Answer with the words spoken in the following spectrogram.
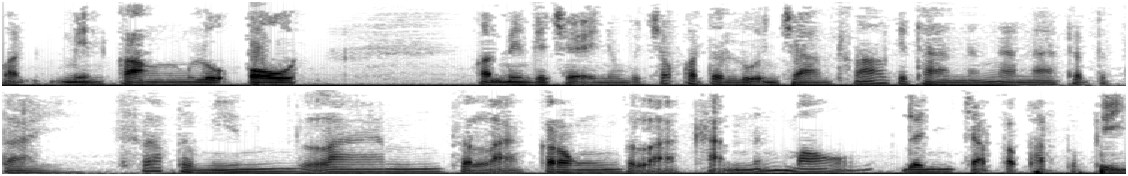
គាត់មានកង់លក់ពោតគាត់មានកញ្ចែងនឹងបញ្ចុកគាត់ទៅលក់ចាមថ្នល់គេថាហ្នឹងអនាធិបតេយ្យ ស្រាប់តែមានឡានសាលាក្រុងសាលាខណ្ឌហ្នឹងមកដេញចាប់ប្រផាត់ប្រពីង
